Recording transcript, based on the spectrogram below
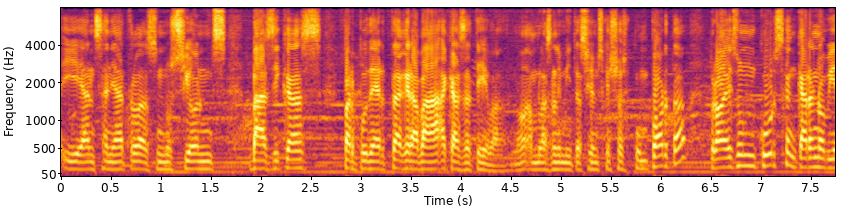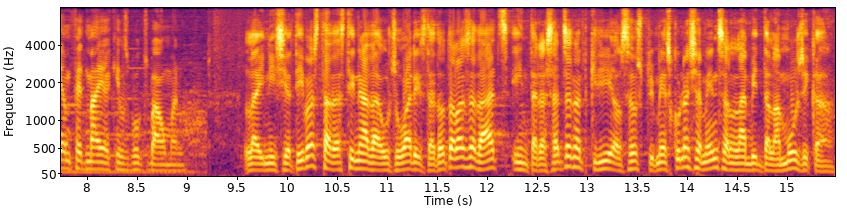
i ha ensenyat les nocions bàsiques per poder-te gravar a casa teva, no? amb les limitacions que això es comporta, però és un curs que encara no havíem fet mai aquí als Books Bauman. La iniciativa està destinada a usuaris de totes les edats interessats en adquirir els seus primers coneixements en l'àmbit de la música.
